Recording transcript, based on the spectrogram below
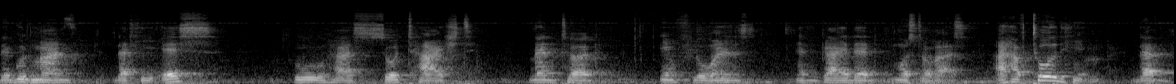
the good man that he is, who has so touched, mentored, influenced, and guided most of us. I have told him that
